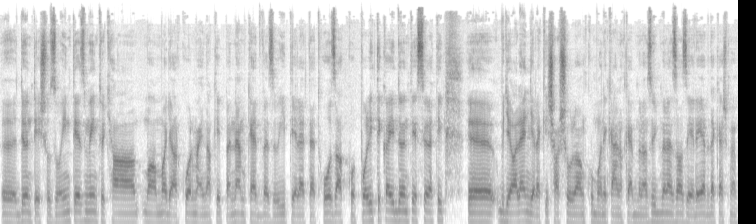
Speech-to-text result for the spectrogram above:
ö, döntéshozó intézményt, hogyha ma a magyar kormánynak éppen nem kedvező ítéletet hoz, akkor politikai döntés születik. Ö, ugye a lengyelek is hasonlóan kommunikálnak ebben az ügyben, ez azért érdekes, mert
